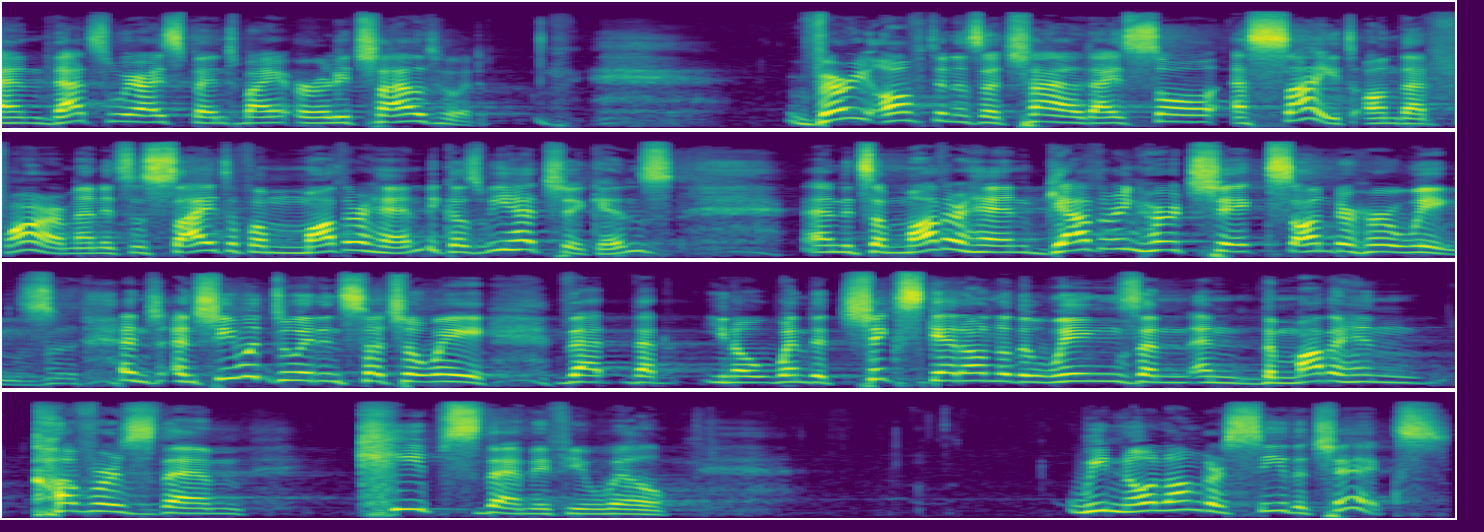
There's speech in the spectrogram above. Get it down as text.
and that's where I spent my early childhood. Very often as a child, I saw a sight on that farm, and it's a sight of a mother hen because we had chickens, And it's a mother hen gathering her chicks under her wings. And, and she would do it in such a way that, that, you know, when the chicks get under the wings and, and the mother hen covers them, keeps them, if you will, we no longer see the chicks,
